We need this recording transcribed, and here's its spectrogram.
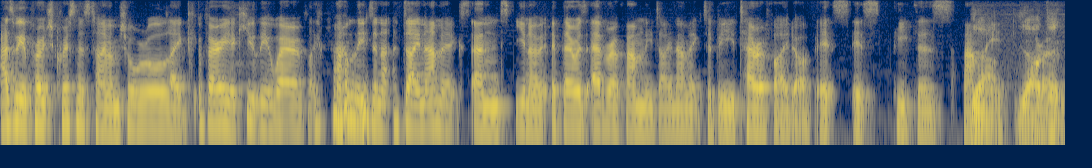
as we approach Christmas time, I'm sure we're all like very acutely aware of like family dyna- dynamics. And you know, if there was ever a family dynamic to be terrified of, it's it's Peter's family. Yeah, yeah. di-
